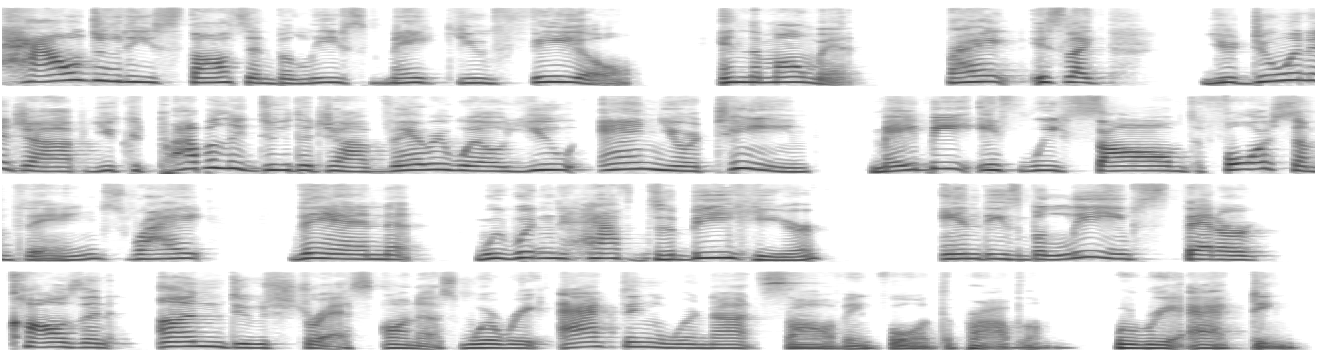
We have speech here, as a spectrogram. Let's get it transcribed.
How do these thoughts and beliefs make you feel in the moment? Right? It's like you're doing a job. You could probably do the job very well, you and your team. Maybe if we solved for some things, right, then we wouldn't have to be here in these beliefs that are causing undue stress on us. We're reacting, we're not solving for the problem. We're reacting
